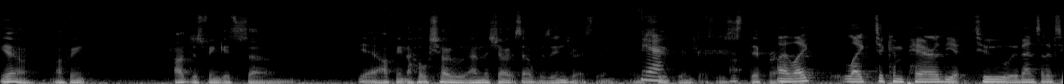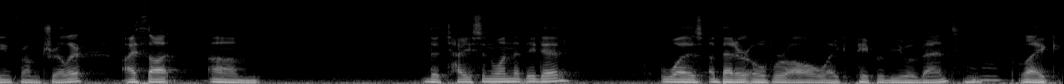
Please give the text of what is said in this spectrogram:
yeah, I think. I just think it's. Um, yeah, I think the whole show and the show itself was interesting. It was Yeah. super interesting. It's just different. I like like to compare the two events that I've seen from Triller. I thought um, the Tyson one that they did was a better overall like pay per view event. Like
